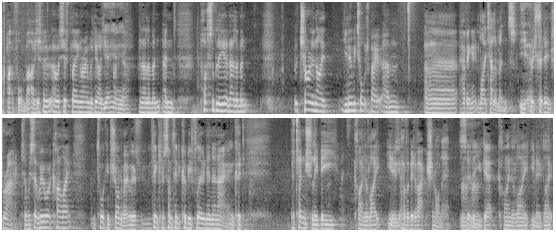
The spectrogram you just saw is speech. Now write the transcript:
a platform, but I was just I was just playing around with the idea Yeah, of yeah, yeah. an element and possibly an element. Charlie and I, you know, we talked about um, uh, having light elements Yes. which could interact, and we, so we were kind of like talking to Sean about it. We were thinking of something that could be flown in and out and could potentially be kind of like you know have a bit of action on it, so Mm-hmm. that you get kind of like you know like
